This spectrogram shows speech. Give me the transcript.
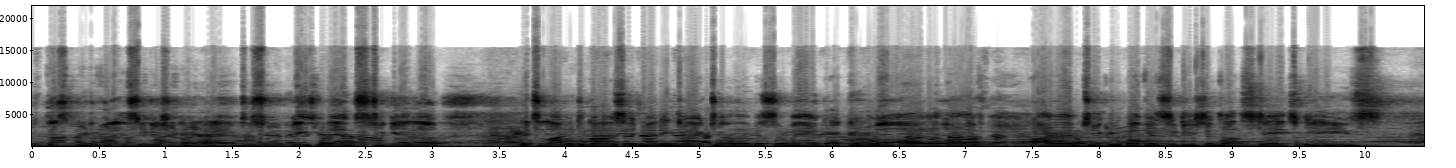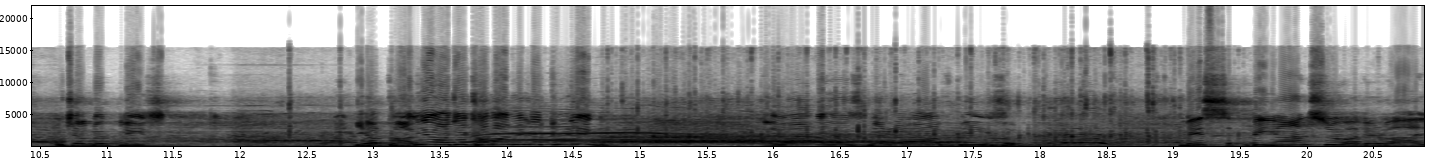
to this beautiful institution, right? I am just so please put hands together. It's an honor to call the managing director, Mr. Mayank Agarwal of RMT Group of Institutions on stage, please. Gentlemen, please. Yeah, Talia, Ajay, come on, we got greeting. Along his better half, please. Miss Piyanshu Agarwal.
